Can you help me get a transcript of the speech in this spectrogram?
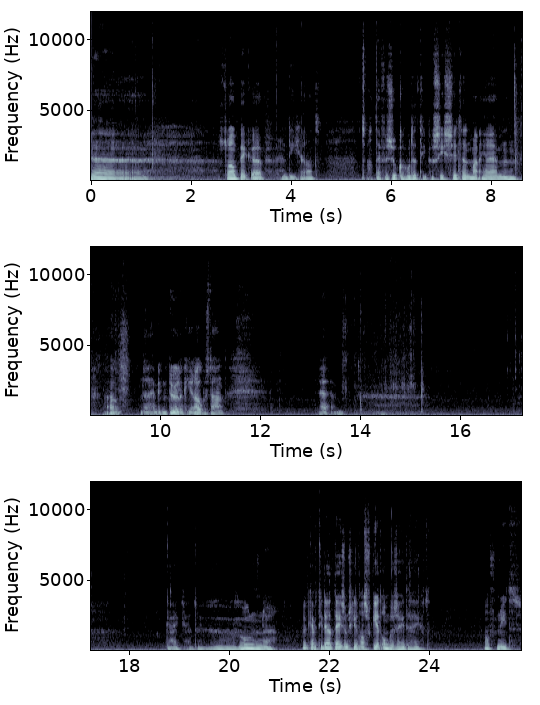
De stroom pick-up die gaat. Zal altijd even zoeken hoe dat die precies zitten. Maar um, oh, daar heb ik natuurlijk hier over staan. Kijk, de groene. Ik heb het idee dat deze misschien wel eens verkeerd omgezeten heeft. Of niet?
